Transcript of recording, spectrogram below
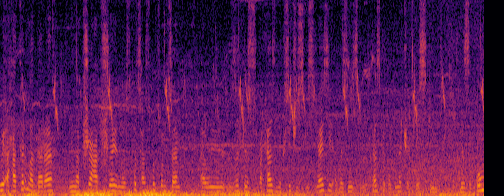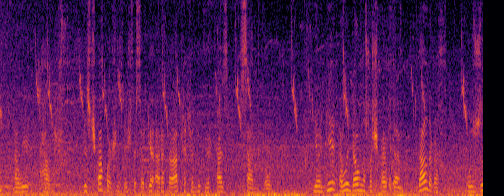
Уи аҳаҭырла дара инаԥшы-ааԥшуа, иназхәыц-аазхәыцуамца Ари захист показ лексической связи обозначен кавказ, как на черкесским языком, а вы галах. Исчпахуашызеишта саргьы арата аԥхьахьа дук ирҳәаз садгылт. Иаргьы ауи даунашәаҽҳәаҩта далрахт уже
